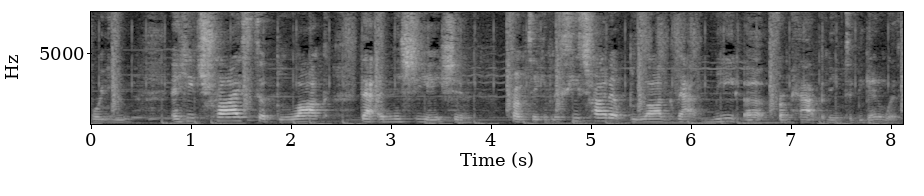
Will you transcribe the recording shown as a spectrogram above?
for you and he tries to block that initiation from taking place. He's trying to block that meet up from happening to begin with.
